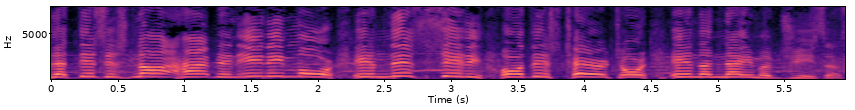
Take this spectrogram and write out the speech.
that this is not happening anymore in this city or this territory in the name of Jesus.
